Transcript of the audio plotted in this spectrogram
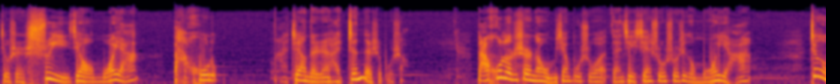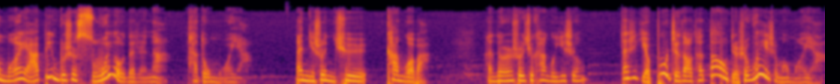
就是睡觉磨牙、打呼噜，啊，这样的人还真的是不少。打呼噜的事儿呢，我们先不说，咱就先说说这个磨牙。这个磨牙并不是所有的人呐，他都磨牙。那你说你去看过吧？很多人说去看过医生，但是也不知道他到底是为什么磨牙，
